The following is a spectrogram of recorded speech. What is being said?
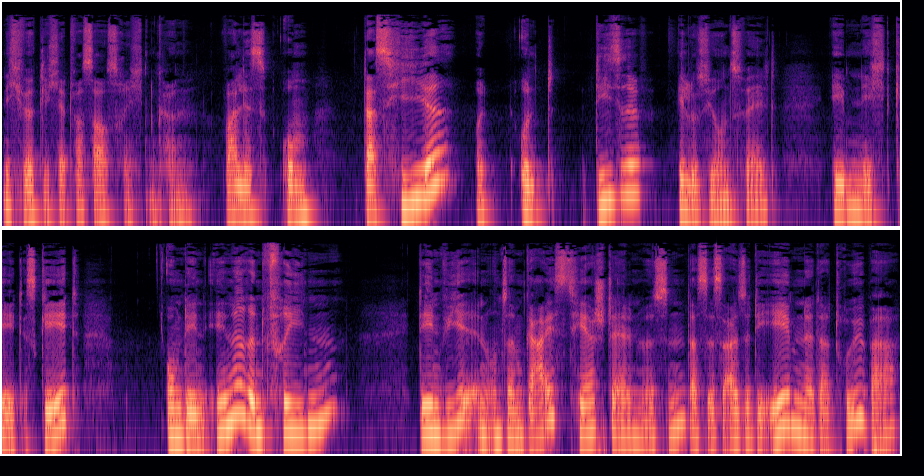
nicht wirklich etwas ausrichten können, weil es um das Hier und, und diese Illusionswelt eben nicht geht. Es geht um den inneren Frieden, den wir in unserem Geist herstellen müssen. Das ist also die Ebene darüber,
